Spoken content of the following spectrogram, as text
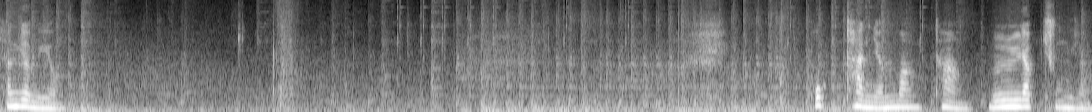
상점 이용 폭탄 연방탕 물약 충전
